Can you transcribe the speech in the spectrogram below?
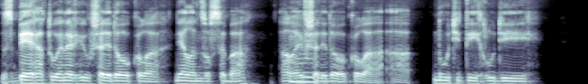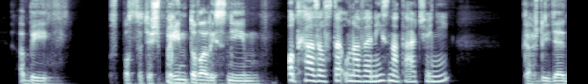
zbiera tú energiu všade dookola, nielen zo seba, ale aj Mhm. všade dookola a núti tých ľudí, aby v podstate šprintovali s ním. Odcházel jste unavený z natáčení? Každý deň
